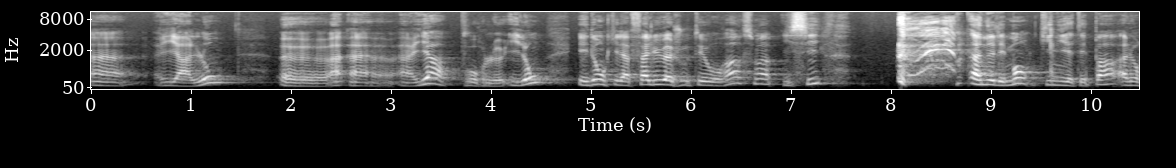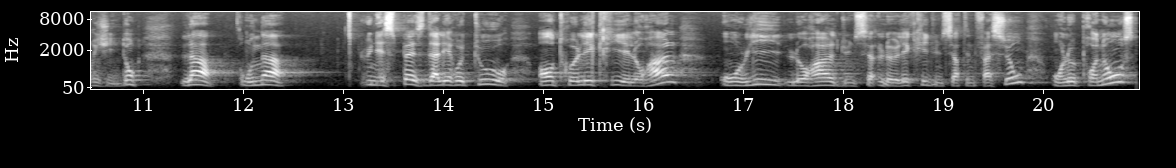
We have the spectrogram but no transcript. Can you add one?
un Ya long, un, Ya pour le ilon, et donc il a fallu ajouter au rasme ici un élément qui n'y était pas à l'origine. Donc là, on a une espèce d'aller-retour entre l'écrit et l'oral on lit l'oral, l'écrit d'une certaine façon, on le prononce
